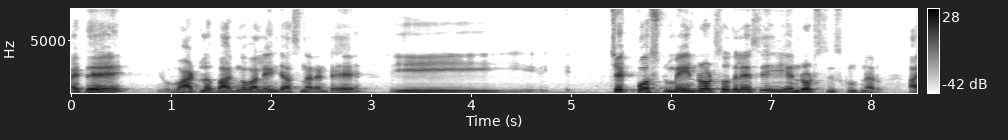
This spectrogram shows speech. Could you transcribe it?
అయితే వాటిలో భాగంగా వాళ్ళు ఏం చేస్తున్నారంటే ఈ చెక్ పోస్ట్ మెయిన్ రోడ్స్ వదిలేసి ఎన్ రోడ్స్ తీసుకుంటున్నారు. ఆ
